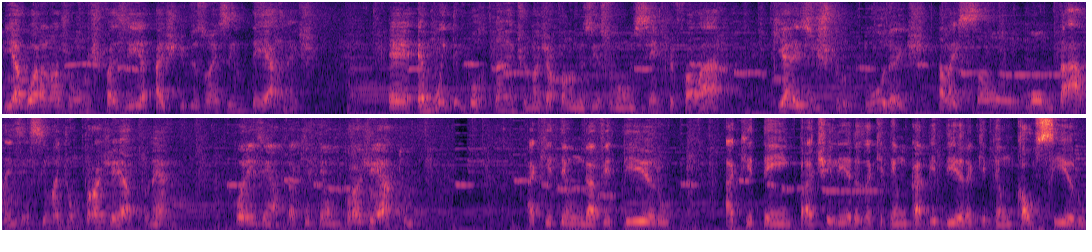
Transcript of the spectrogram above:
e agora nós vamos fazer as divisões internas. É, é muito importante, nós já falamos isso, vamos sempre falar, que as estruturas elas são montadas em cima de um projeto, né? Por exemplo, aqui tem um projeto, aqui tem um gaveteiro, aqui tem prateleiras, aqui tem um cabideiro, aqui tem um calceiro.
